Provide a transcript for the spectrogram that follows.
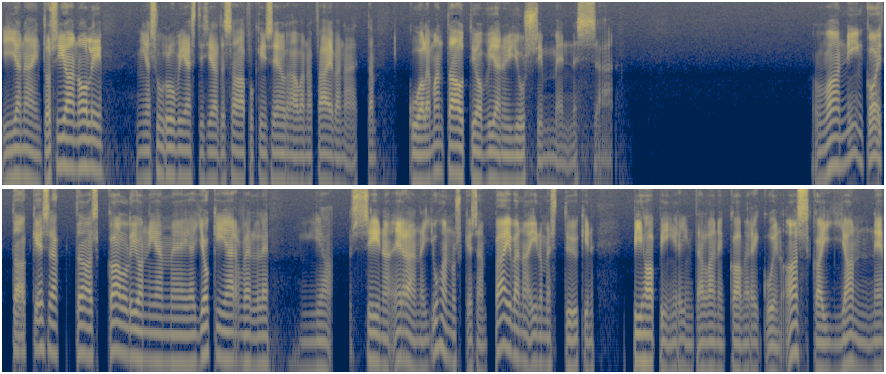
Ja näin tosiaan oli, ja suruviesti sieltä saapukin seuraavana päivänä, että kuoleman tauti on vienyt Jussin mennessään. Vaan niin koittaa kesä taas Kallioniemeen ja Jokijärvelle, ja siinä eräänä juhannuskesän päivänä ilmestyykin pihapiiriin tällainen kaveri kuin Aska Janne.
